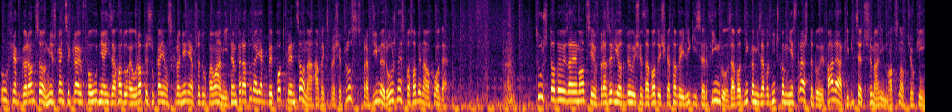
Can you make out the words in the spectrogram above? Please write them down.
Uf, jak gorąco. Mieszkańcy krajów południa i zachodu Europy szukają schronienia przed upałami. Temperatura jakby podkręcona, a w Ekspresie Plus sprawdzimy różne sposoby na ochłodę. Cóż to były za emocje? W Brazylii odbyły się zawody Światowej Ligi Surfingu. Zawodnikom i zawodniczkom nie straszne były fale, a kibice trzymali mocno kciuki.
